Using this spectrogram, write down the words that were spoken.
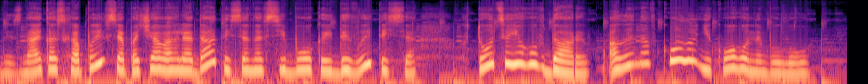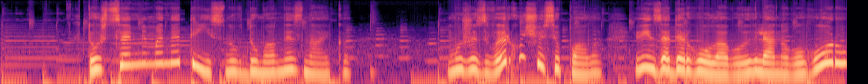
Незнайка схопився, почав оглядатися на всі боки й дивитися, хто це його вдарив, але навколо нікого не було. Хто ж це мене тріснув, думав Незнайка. Може, зверху щось упало? Він задер голову і глянув угору,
